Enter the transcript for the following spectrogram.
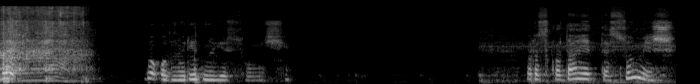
До, до однорідної суміші. Розкладаєте суміш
